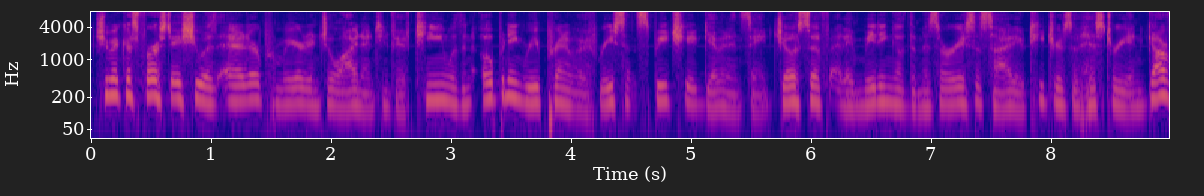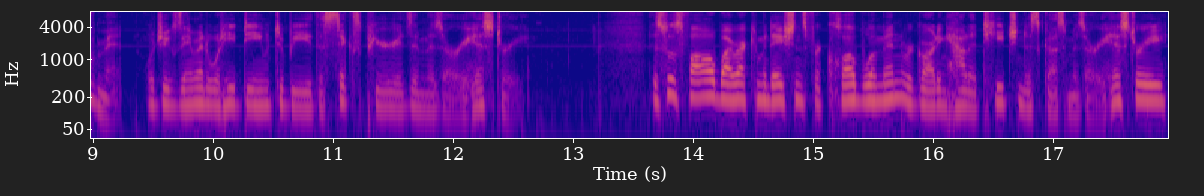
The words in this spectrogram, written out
Shoemaker's first issue as editor premiered in July 1915 with an opening reprint of a recent speech he had given in St. Joseph at a meeting of the Missouri Society of Teachers of History and Government, which examined what he deemed to be the six periods in Missouri history. This was followed by recommendations for club women regarding how to teach and discuss Missouri history,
